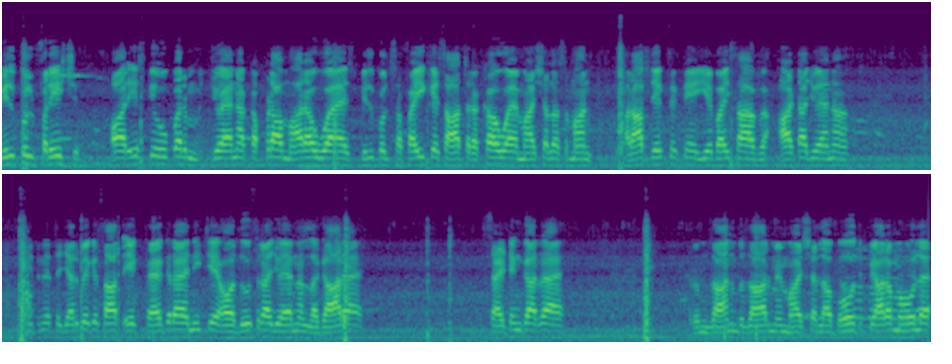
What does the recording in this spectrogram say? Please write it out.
बिल्कुल फ्रेश और इसके ऊपर जो है ना, कपड़ा मारा हुआ है, बिल्कुल सफ़ाई के साथ रखा हुआ है, माशाल्लाह, सामान। और आप देख सकते हैं, ये भाई साहब आटा जो है ना कितने तजर्बे के साथ एक फेंक रहा है नीचे और दूसरा जो है ना, लगा रहा है। सेटिंग कर रहा है। रमज़ान बाज़ार में माशाल्लाह बहुत प्यारा माहौल है।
